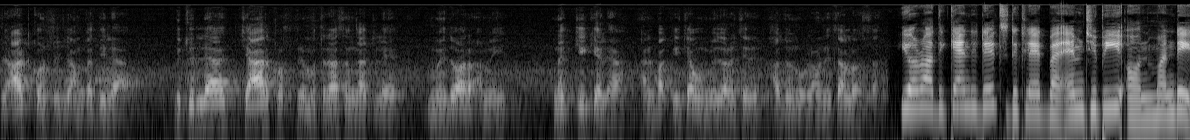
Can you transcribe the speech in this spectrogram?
आठ कॉन्स्टिट्युन्सी आमकां दिल्या भितुरल्या चार कॉन्स्टिट्युन्सी मतदारसंघातले उमेदवार आमी नक्की केल्या आणि बाकीच्या उमेदवारांचे अजून उलवणी चालू असा here are the candidates declared by M G P on Monday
